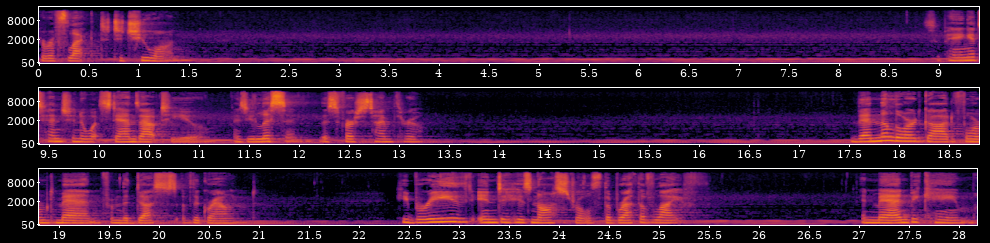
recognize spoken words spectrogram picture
to reflect, to chew on. So, paying attention to what stands out to you as you listen this first time through. Then the Lord God formed man from the dust of the ground. He breathed into his nostrils the breath of life, and man became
